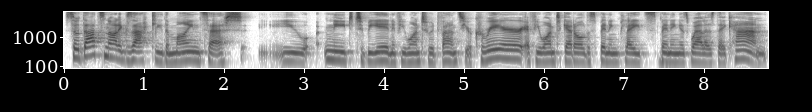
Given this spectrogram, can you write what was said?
So that's not exactly the mindset you need to be in if you want to advance your career, if you want to get all the spinning plates spinning as well as they can.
